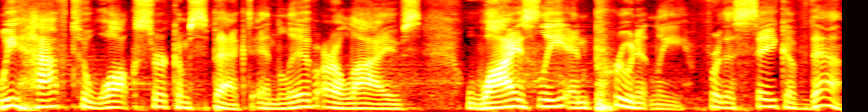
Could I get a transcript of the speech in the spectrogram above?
We have to walk circumspect and live our lives wisely and prudently for the sake of them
